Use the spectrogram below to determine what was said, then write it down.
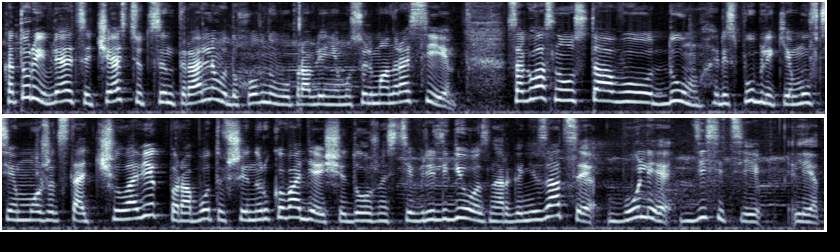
который является частью Центрального духовного управления мусульман России. Согласно уставу Дум Республики, муфтием может стать человек, поработавший на руководящей должности в религиозной организации более 10 лет.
